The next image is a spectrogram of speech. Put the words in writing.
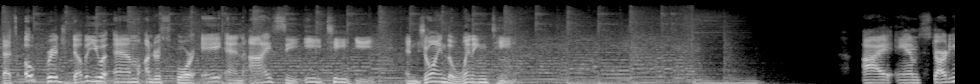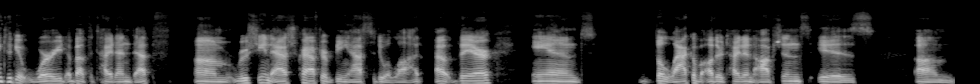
That's OakBridgeWM underscore A N I C E T E. And join the winning team. I am starting to get worried about the tight end depth. Um, Rucci and Ashcraft are being asked to do a lot out there, and the lack of other tight end options is um,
